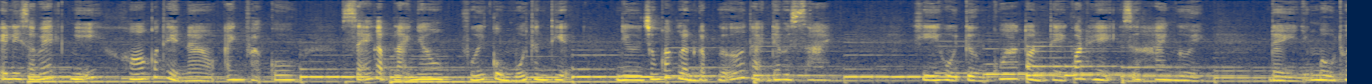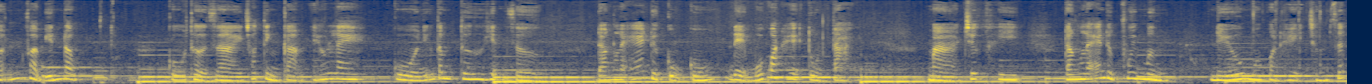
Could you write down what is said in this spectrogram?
Elizabeth nghĩ khó có thể nào anh và cô sẽ gặp lại nhau với cùng mối thân thiện như trong các lần gặp gỡ tại Devonshire. Khi hồi tưởng qua toàn thể quan hệ giữa hai người đầy những mâu thuẫn và biến động, cô thở dài cho tình cảm éo le của những tâm tư hiện giờ đáng lẽ được củng cố để mối quan hệ tồn tại. Mà trước khi đáng lẽ được vui mừng nếu mối quan hệ chấm dứt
